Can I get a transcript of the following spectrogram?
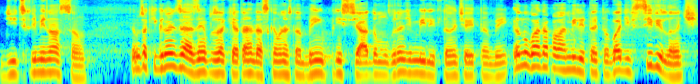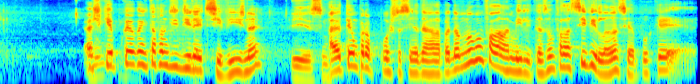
de discriminação. Temos aqui grandes exemplos aqui atrás das câmeras também, Princiado, um grande militante aí também. Eu não gosto da palavra militante, eu gosto de civilante. Acho que é porque a gente tá falando de direitos civis, né? Isso. Aí eu tenho um proposto assim, da rapaz, não, não vamos falar militância, vamos falar civilância, porque é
